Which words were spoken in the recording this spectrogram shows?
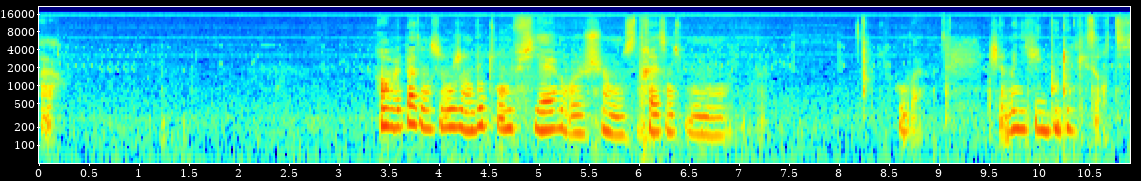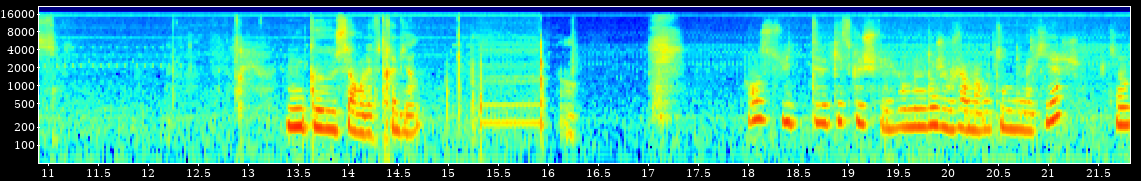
Voilà. En fait, pas attention, j'ai un bouton de fièvre, je suis en stress en ce moment voilà, j'ai un magnifique bouton qui est sorti. Donc euh, ça enlève très bien. Hein. Ensuite, euh, qu'est-ce que je fais? En même temps, je vais vous faire ma routine de maquillage. Tiens.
